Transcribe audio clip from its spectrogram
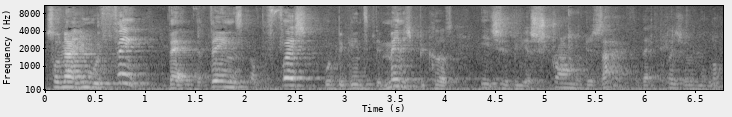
So now you would think that the things of the flesh would begin to diminish because it should be a stronger desire for that pleasure in the Lord.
